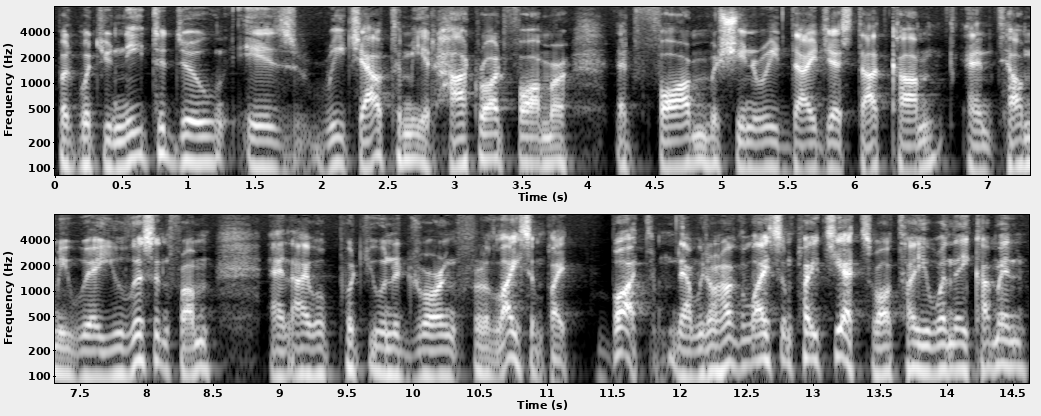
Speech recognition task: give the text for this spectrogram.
But what you need to do is reach out to me at Hot Rod Farmer at farmmachinerydigest.com and tell me where you listen from, and I will put you in a drawing for a license plate. But now we don't have the license plates yet, so I'll tell you when they come in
